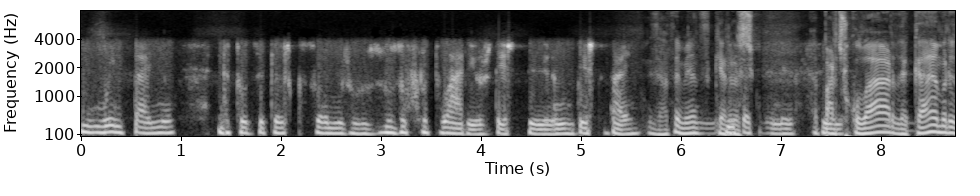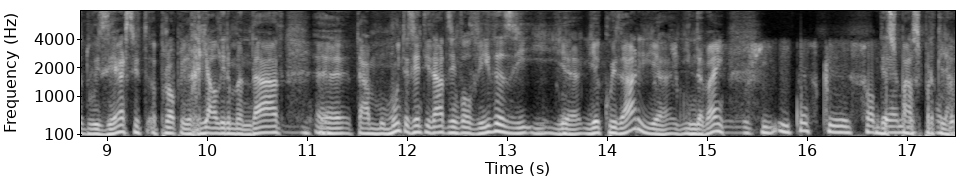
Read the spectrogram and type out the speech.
o empenho de todos aqueles que somos os usufrutuários deste, deste bem. Exatamente, quer a parte escolar, da Câmara, do Exército, a própria Real Irmandade, uh, há muitas entidades envolvidas e, e, a, e a, cuidar, e, a, ainda bem, e, e penso que só partilhado.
